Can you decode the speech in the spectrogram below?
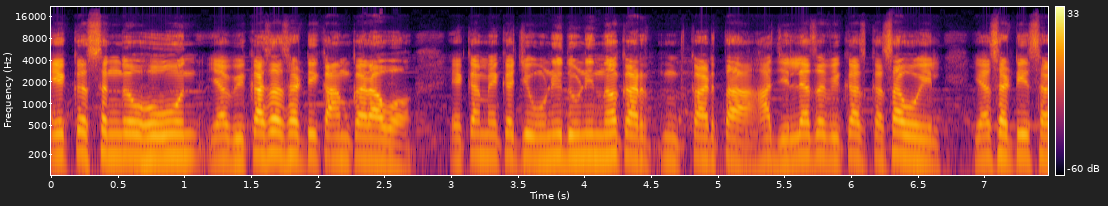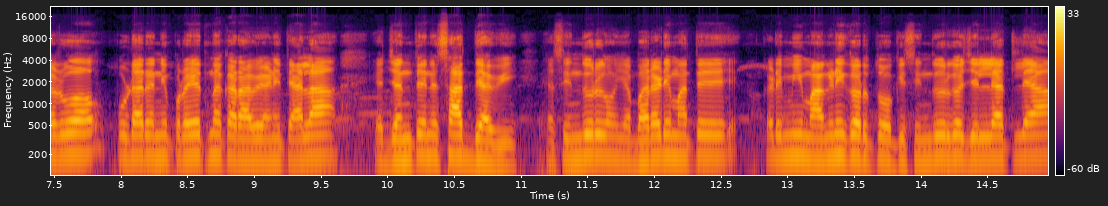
एकसंघ होऊन या विकासासाठी काम करावं. एकामेकाची उणीधुणी न काढ काढता हा जिल्ह्याचा विकास कसा होईल यासाठी सर्व पुढाऱ्यांनी प्रयत्न करावे आणि त्याला या जनतेने साथ द्यावी. या सिंधुदुर्ग या भराडी मातेकडे मी मागणी करतो की सिंधुदुर्ग जिल्ह्यातल्या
